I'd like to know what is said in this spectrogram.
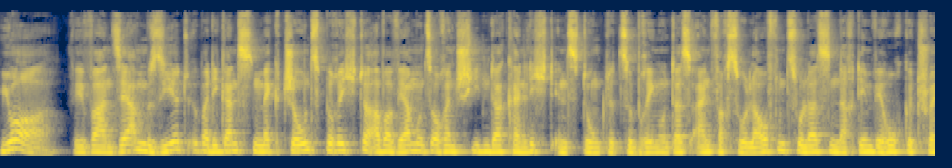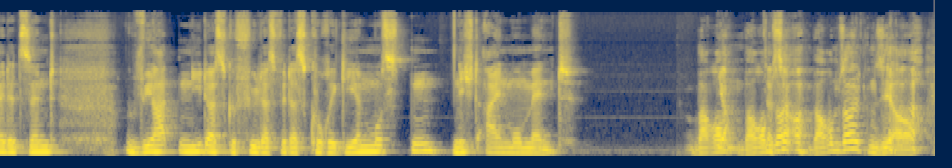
ja, wir waren sehr amüsiert über die ganzen Mac Jones Berichte, aber wir haben uns auch entschieden, da kein Licht ins Dunkle zu bringen und das einfach so laufen zu lassen, nachdem wir hochgetradet sind. Wir hatten nie das Gefühl, dass wir das korrigieren mussten. Nicht ein Moment. Warum? Ja, warum, soll, warum sollten sie auch?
